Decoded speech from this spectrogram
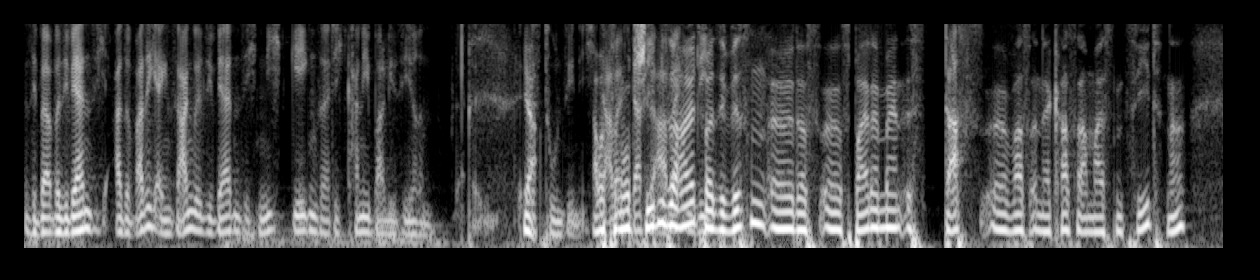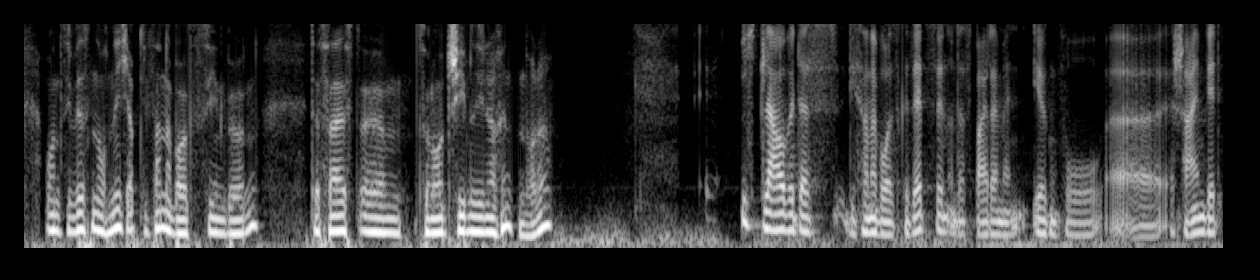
sie, aber sie werden sich, also was ich eigentlich sagen will, sie werden sich nicht gegenseitig kannibalisieren. Äh, Ja. Das tun sie nicht. Aber zur Not schieben sie halt, weil sie wissen, äh, dass äh, Spider-Man ist das, äh, was an der Kasse am meisten zieht, ne? Und sie wissen noch nicht, ob die Thunderbolts ziehen würden. Das heißt, ähm, zur Not schieben sie nach hinten, oder? Ich glaube, dass die Thunderbolts gesetzt sind und dass Spider-Man irgendwo äh, erscheinen wird.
